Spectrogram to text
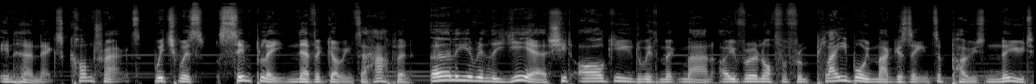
in her next contract, which was simply never going to happen. Earlier in the year, she'd argued with McMahon over an offer from Playboy magazine to pose nude.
